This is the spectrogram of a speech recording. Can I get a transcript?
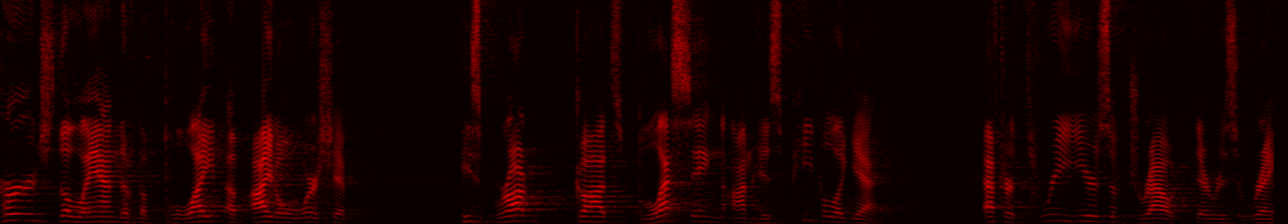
purged the land of the blight of idol worship. He's brought God's blessing on his people again. After three years of drought, there is rain.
